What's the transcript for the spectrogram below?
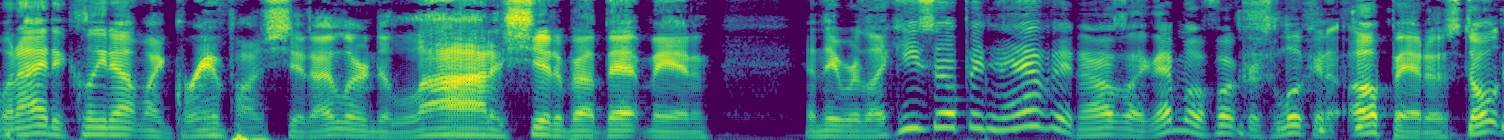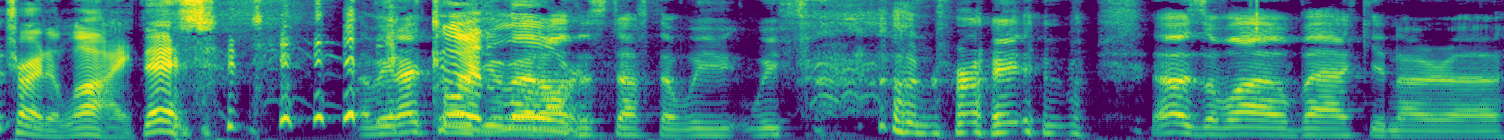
when I had to clean out my grandpa's shit. I learned a lot of shit about that man. And they were like, he's up in heaven. And I was like, that motherfucker's looking up at us. Don't try to lie. That's. I mean, I told Good you about all the stuff that we we found, right? And that was a while back in our uh,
